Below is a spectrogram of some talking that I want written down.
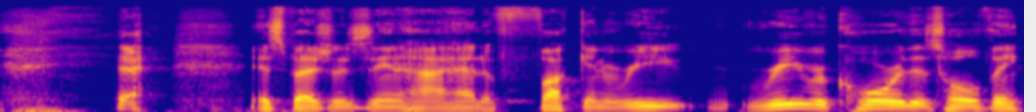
Especially seeing how I had to fucking re re record this whole thing.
